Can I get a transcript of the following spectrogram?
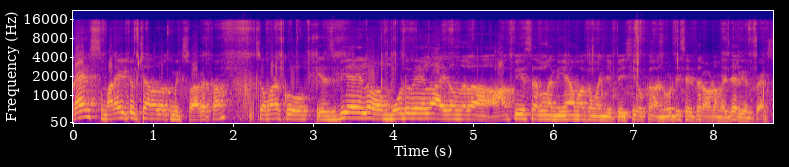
ఫ్రెండ్స్ మన యూట్యూబ్ ఛానల్లోకి మీకు స్వాగతం. సో మనకు ఎస్బీఐలో మూడు వేల ఐదు వందల ఆఫీసర్ల నియామకం అని చెప్పేసి ఒక నోటీస్ అయితే రావడం అయితే జరిగింది ఫ్రెండ్స్.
